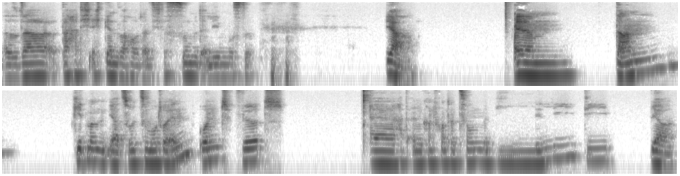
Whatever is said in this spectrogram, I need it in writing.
Also da, da hatte ich echt Gänsehaut, als ich das so miterleben musste. Ja. Ähm, dann geht man ja zurück zum Motor N und wird äh, hat eine Konfrontation mit Lilly, die ja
